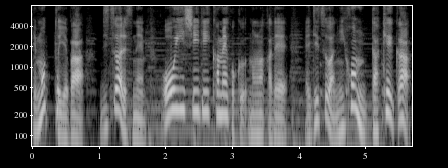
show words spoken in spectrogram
でもっと言えば、実はですね、OECD 加盟国の中で、実は日本だけが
